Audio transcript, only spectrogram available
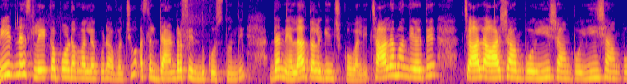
నీట్నెస్ లేకపోవడం వల్ల కూడా అవ్వచ్చు అసలు డాండ్రఫ్ ఎందుకు వస్తుంది దాన్ని ఎలా తొలగించుకోవాలి? చాలామంది అయితే చాలా ఆ షాంపూ ఈ షాంపూ ఈ షాంపూ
